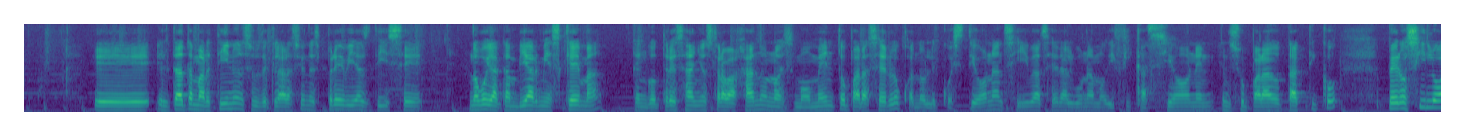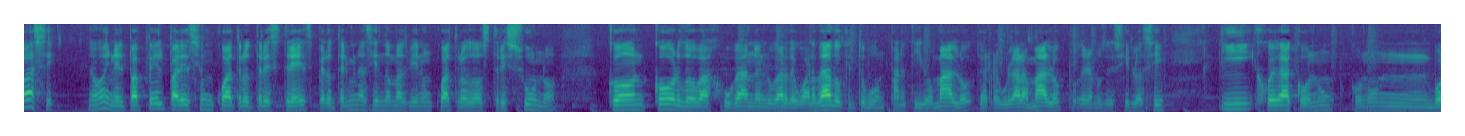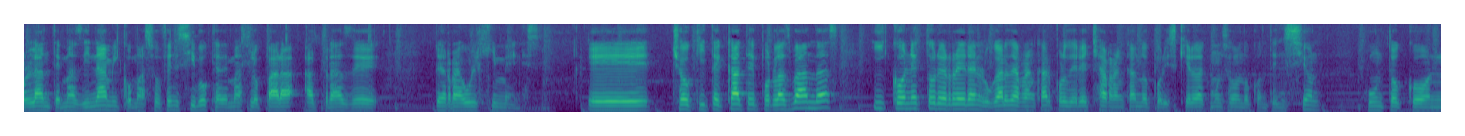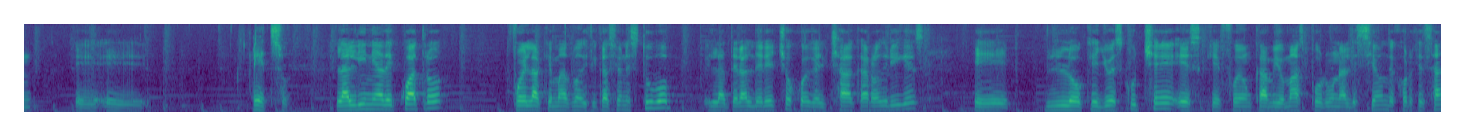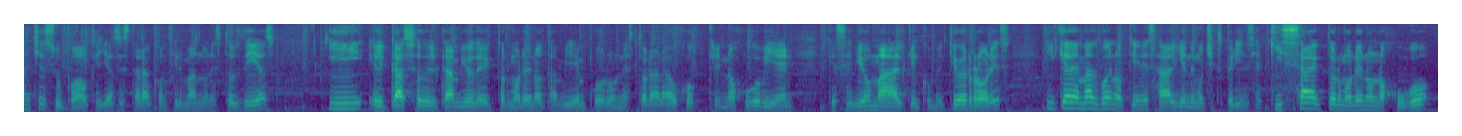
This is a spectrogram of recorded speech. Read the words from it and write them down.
Eh, el Tata Martino en sus declaraciones previas dice, no voy a cambiar mi esquema, tengo tres años trabajando, no es momento para hacerlo, cuando le cuestionan si iba a hacer alguna modificación en, en su parado táctico, pero sí lo hace. ¿No? En el papel parece un 4-3-3, pero termina siendo más bien un 4-2-3-1 con Córdoba jugando en lugar de Guardado, que tuvo un partido malo, de regular a malo, podríamos decirlo así, y juega con un, con un volante más dinámico, más ofensivo, que además lo para atrás de, Raúl Jiménez. Eh, Chucky Tecate por las bandas y con Héctor Herrera en lugar de arrancar por derecha, arrancando por izquierda como un segundo contención, junto con eh, eh, Edson. La línea de cuatro fue la que más modificaciones tuvo. El lateral derecho juega el Chaca Rodríguez. Eh, lo que yo escuché es que fue un cambio más por una lesión de Jorge Sánchez, supongo que ya se estará confirmando en estos días. Y el caso del cambio de Héctor Moreno también por un Néstor Araujo que no jugó bien, que se vio mal, que cometió errores y que además, bueno, tienes a alguien de mucha experiencia. Quizá Héctor Moreno no jugó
